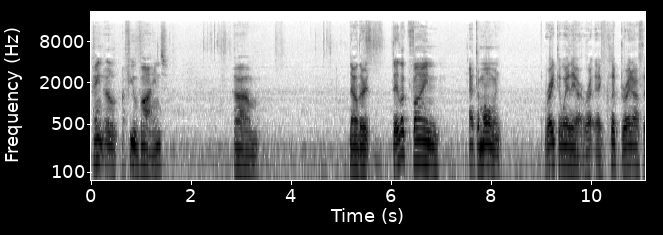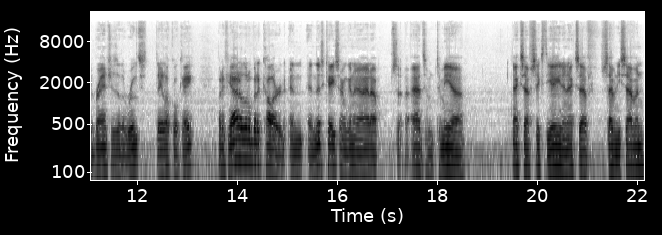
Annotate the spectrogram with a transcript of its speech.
paint a, a few vines. Um, now they they look fine at the moment right the way they are. Right, I clipped right off the branches of the roots. They look okay. But if you add a little bit of color, and in this case, I'm going to add up add some Tamiya XF68 and XF77,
